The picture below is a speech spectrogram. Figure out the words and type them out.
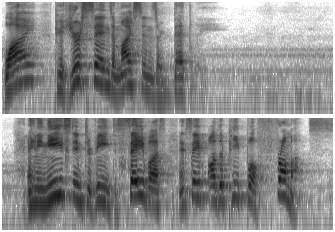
Why? Because your sins and my sins are deadly. And he needs to intervene to save us and save other people from us.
